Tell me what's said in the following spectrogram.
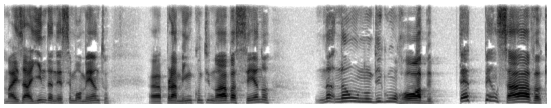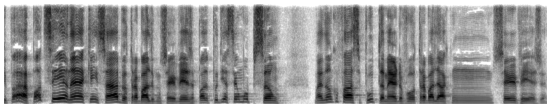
Mas ainda nesse momento, uh, ah, para mim, continuava sendo, não, não, não digo um hobby, até pensava que ah, pode ser, né? Quem sabe eu trabalho com cerveja, pode, podia ser uma opção. Mas não que eu falasse, puta merda, eu vou trabalhar com cerveja.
